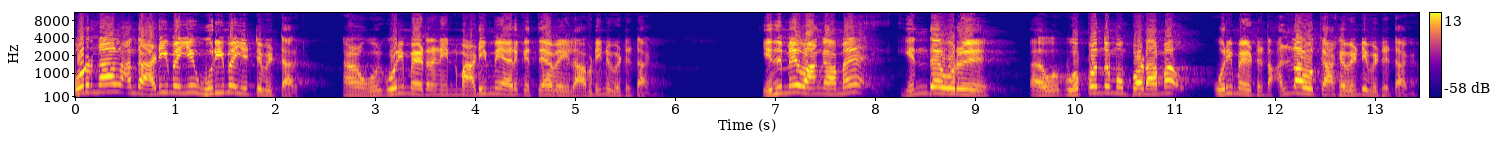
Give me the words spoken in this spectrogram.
ஒரு நாள் அந்த அடிமையை உரிமையிட்டு விட்டார். உரிமை உ- இனிமே அடிமையா இருக்க தேவையில்லை அப்படின்னு விட்டுட்டாங்க. எதுவுமே வாங்காம எந்த ஒரு ஒப்பந்தமும் போடாம உரிமை விட்டுட்டாங்க அல்லாவுக்காக வேண்டி விட்டுட்டாங்க.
